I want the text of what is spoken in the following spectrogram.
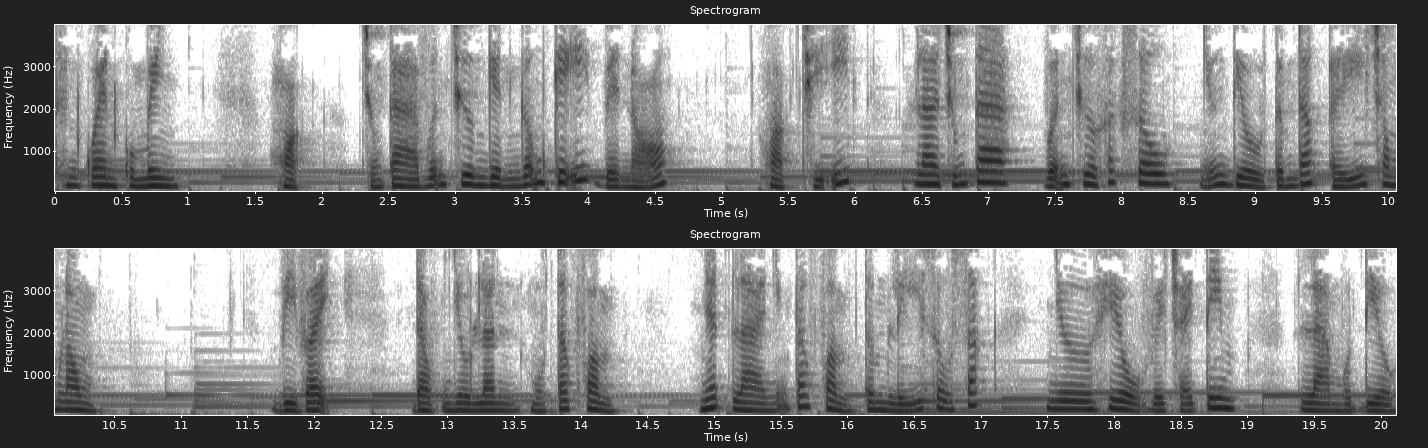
thân quen của mình, hoặc chúng ta vẫn chưa nghiền ngẫm kỹ về nó hoặc chỉ ít là chúng ta vẫn chưa khắc sâu những điều tâm đắc ấy trong lòng. Vì vậy, đọc nhiều lần một tác phẩm, nhất là những tác phẩm tâm lý sâu sắc như hiểu về trái tim là một điều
